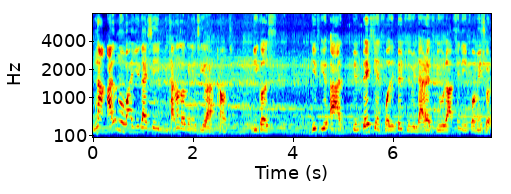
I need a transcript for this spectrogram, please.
now i don't know why you guys say you cannot log in into your account. Because if you had been patient for the page to redirect you will have seen the information.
